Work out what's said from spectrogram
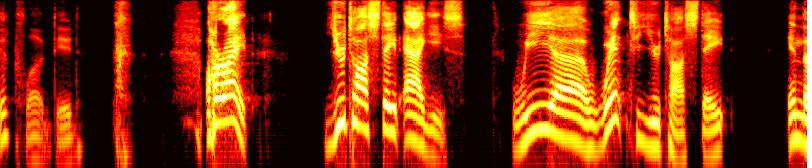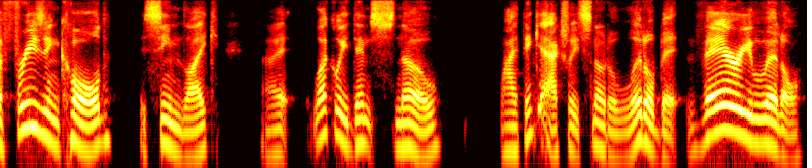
good plug, dude. All right. Utah State Aggies. We uh went to Utah State in the freezing cold, it seemed like. Uh, luckily, didn't snow. Well, I think it actually snowed a little bit, very little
